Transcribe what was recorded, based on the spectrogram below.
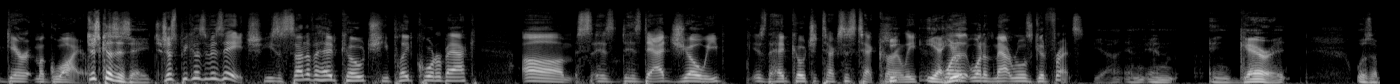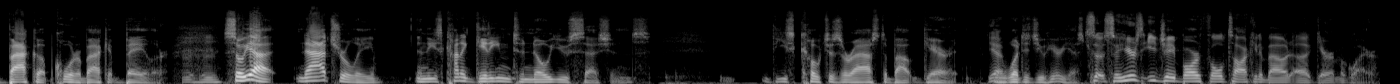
Garrett McGuire Just because his age. just because of his age. He's a son of a head coach. He played quarterback. Um, his his dad Joey is the head coach at Texas Tech currently. yeah, one he- of one of Matt Rhule's good friends. Yeah, and and and Garrett was a backup quarterback at Baylor. Mm-hmm. So yeah, naturally, in these kind of getting to know you sessions, these coaches are asked about Garrett. Yeah. And what did you hear yesterday? So so here's EJ Barthel talking about uh, Garrett McGuire.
